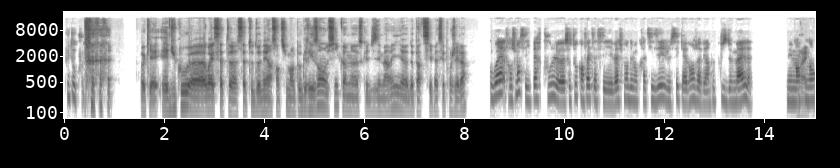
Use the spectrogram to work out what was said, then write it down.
plutôt cool. Ok. Et du coup, euh, ouais, ça te, ça te donnait un sentiment un peu grisant aussi, comme euh, ce que disait Marie, euh, de participer à ces projets-là? Ouais, franchement, c'est hyper cool. surtout qu'en fait, ça s'est vachement démocratisé. Je sais qu'avant, j'avais un peu plus de mal. Mais maintenant,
